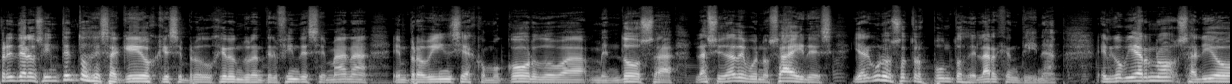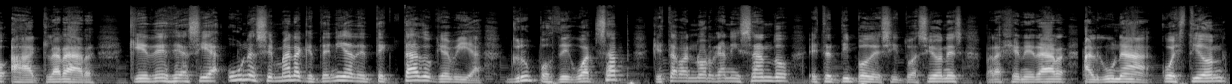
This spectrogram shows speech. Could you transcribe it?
Frente a los intentos de saqueos que se produjeron durante el fin de semana en provincias como Córdoba, Mendoza, la ciudad de Buenos Aires y algunos otros puntos de la Argentina, el gobierno salió a aclarar que desde hacía una semana que tenía detectado que había grupos de WhatsApp que estaban organizando este tipo de situaciones para generar alguna cuestión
